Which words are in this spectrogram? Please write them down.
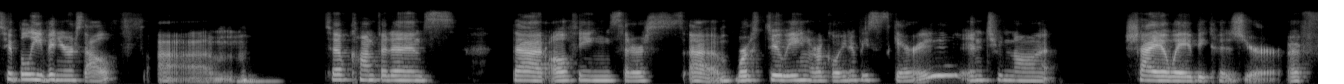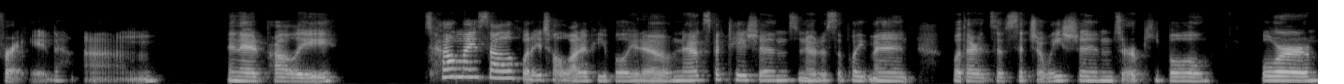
to believe in yourself, um, mm-hmm. to have confidence that all things that are um, worth doing are going to be scary and to not shy away because you're afraid. Um, and I'd probably tell myself what I tell a lot of people, you know, no expectations, no disappointment, whether it's of situations or people or,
